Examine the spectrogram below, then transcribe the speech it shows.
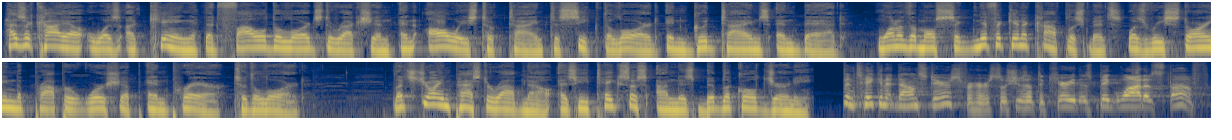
Hezekiah was a king that followed the Lord's direction and always took time to seek the Lord in good times and bad. One of the most significant accomplishments was restoring the proper worship and prayer to the Lord. Let's join Pastor Rob now as he takes us on this biblical journey. Been taking it downstairs for her, so she doesn't have to carry this big wad of stuff.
